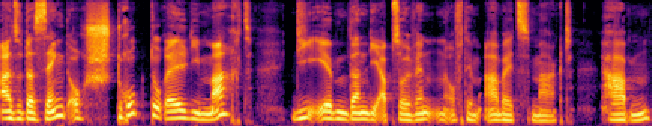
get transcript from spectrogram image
Also das senkt auch strukturell die Macht die eben dann die Absolventen auf dem Arbeitsmarkt haben.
